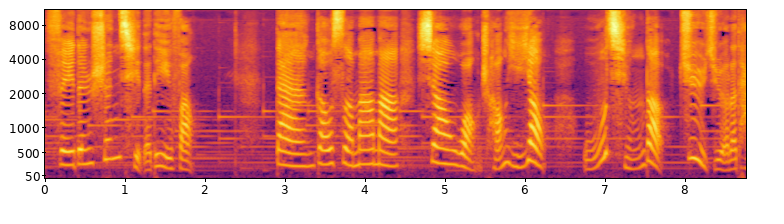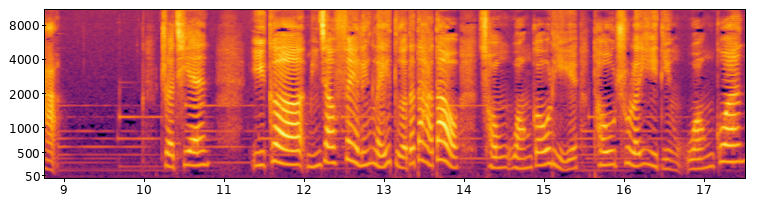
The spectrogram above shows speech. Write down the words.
飞灯升起的地方。但高色妈妈像往常一样无情地拒绝了他。这天，一个名叫费林雷德的大盗从王沟里偷出了一顶王冠。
